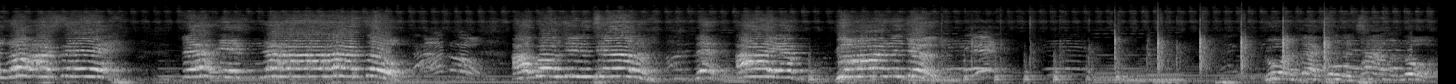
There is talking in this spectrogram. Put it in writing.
the Lord said, that is not so. I want you to tell them that I am going to judge. Going back to the time of Noah.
